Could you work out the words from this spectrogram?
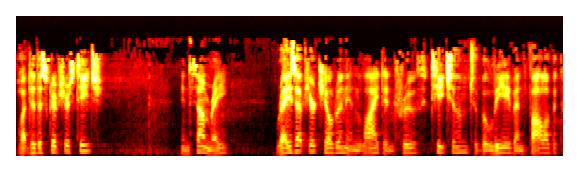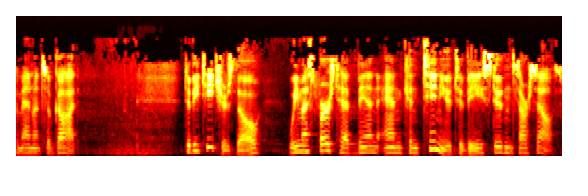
What do the scriptures teach? In summary, raise up your children in light and truth, teach them to believe and follow the commandments of God. To be teachers, though, we must first have been and continue to be students ourselves.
